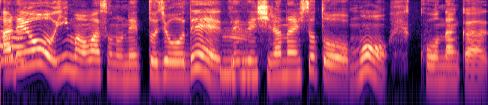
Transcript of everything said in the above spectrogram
あれを今はそのネット上でうん全然知らない人ともこうなんか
